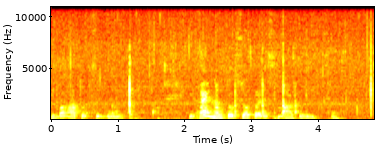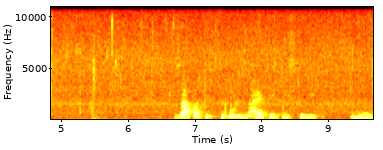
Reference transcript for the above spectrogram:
і багато цибулі. І хай нам то все пересмажується. Запах від цибулі, знаєте, який стоїть? М,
